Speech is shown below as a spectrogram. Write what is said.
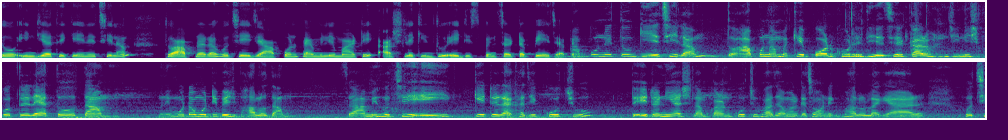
তো ইন্ডিয়া থেকে এনেছিলাম। তো আপনারা হচ্ছে এই যে আপন ফ্যামিলি মার্টে আসলে কিন্তু এই ডিসপেন্সারটা পেয়ে যাবেন। আপনে তো গিয়েছিলাম, তো আপন আমাকে পর করে দিয়েছে, কারণ জিনিসপত্রের এত দাম মানে মোটামুটি বেশ ভালো দাম। তো আমি হচ্ছে এই কেটে রাখা যে কচু তো এটা নিয়ে আসলাম কারণ কচু ভাজা আমার কাছে অনেক ভালো লাগে। আর হচ্ছে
